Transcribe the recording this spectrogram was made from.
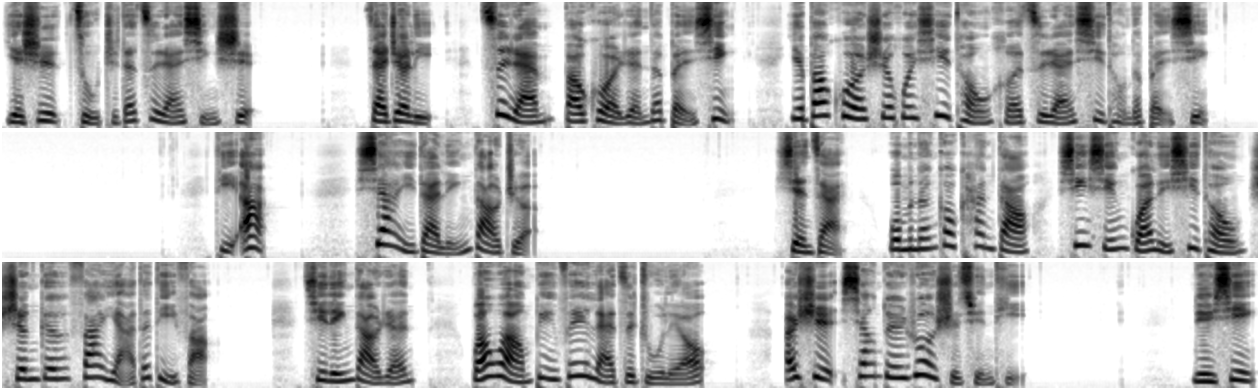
也是组织的自然形式。在这里，自然包括人的本性，也包括社会系统和自然系统的本性。第二，下一代领导者。现在我们能够看到新型管理系统生根发芽的地方，其领导人往往并非来自主流，而是相对弱势群体：女性、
